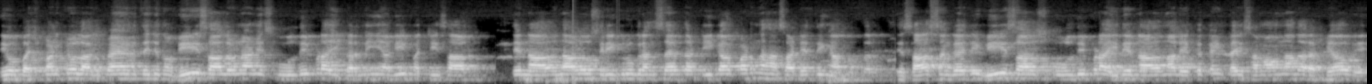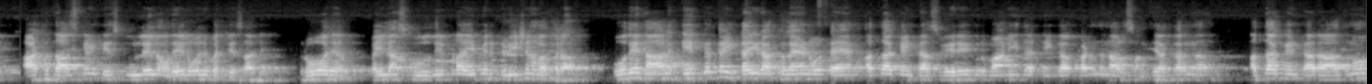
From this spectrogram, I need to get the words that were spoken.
ਤੇ ਉਹ ਬਚਪਨ ਚੋਂ ਲੱਗ ਪੈਣ, ਤੇ ਜਦੋਂ 20 ਸਾਲ ਉਹਨਾਂ ਨੇ ਸਕੂਲ ਦੀ ਪੜ੍ਹਾਈ ਕਰਨੀ ਆ 20 25 ਸਾਲ ਤੇ ਨਾਲ ਨਾਲ ਉਹ ਸ੍ਰੀ ਗੁਰੂ ਗ੍ਰੰਥ ਸਾਹਿਬ ਦਾ ਟੀਕਾ ਪੜ੍ਹਨਾ ਹਾਂ ਸਾਡੇ ਧੀਆਂ ਪੁੱਤਰ। ਤੇ ਸਾਧ ਸੰਗਤ ਜੀ 20 ਸਾਲ ਸਕੂਲ ਦੀ ਪੜ੍ਹਾਈ ਦੇ ਨਾਲ ਨਾਲ ਇੱਕ ਘੰਟਾ ਹੀ ਸਮਾਂ ਉਹਨਾਂ ਦਾ ਰੱਖਿਆ ਹੋਵੇ। 8-10 ਘੰਟੇ ਸਕੂਲੇ ਲਾਉਂਦੇ ਰੋਜ਼ ਬੱਚੇ ਸਾਡੇ। ਰੋਜ਼ ਪਹਿਲਾਂ ਸਕੂਲ ਦੀ ਪੜ੍ਹਾਈ, ਫਿਰ ਟਿਊਸ਼ਨ ਵੱਖਰਾ। ਉਹਦੇ ਨਾਲ ਇੱਕ ਘੰਟਾ ਹੀ ਰੱਖ ਲੈਣ ਉਹ ਟਾਈਮ ਅੱਧਾ ਘੰਟਾ ਸਵੇਰੇ ਗੁਰਬਾਣੀ ਦਾ ਟੀਕਾ ਪੜ੍ਹਨ ਨਾਲ ਸੰਥਿਆ ਕਰਨ, ਅੱਧਾ ਘੰਟਾ ਰਾਤ ਨੂੰ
